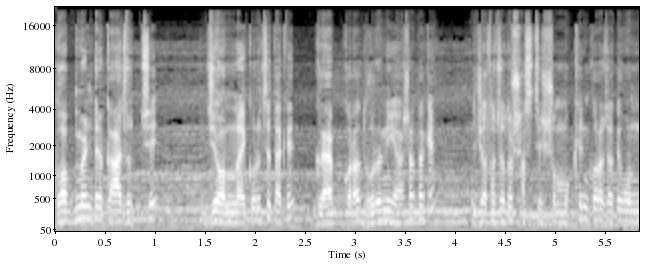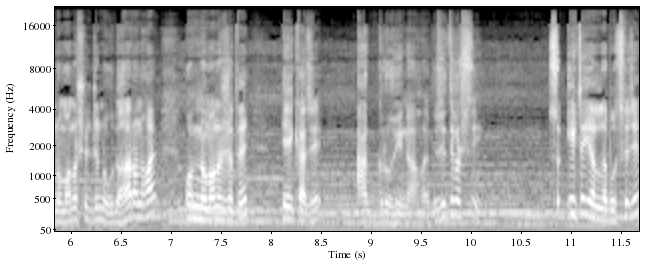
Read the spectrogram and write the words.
গভর্নমেন্টের কাজ হচ্ছে যে অন্যায় করেছে তাকে গ্র্যাব করা, ধরে নিয়ে আসা, তাকে যথাযথ শাস্তির সম্মুখীন করা, যাতে অন্য মানুষের জন্য উদাহরণ হয়, অন্য মানুষ যাতে এই কাজে আগ্রহী না হয়, বুঝতে পারছি? সো এটাই আল্লাহ বলছে যে,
